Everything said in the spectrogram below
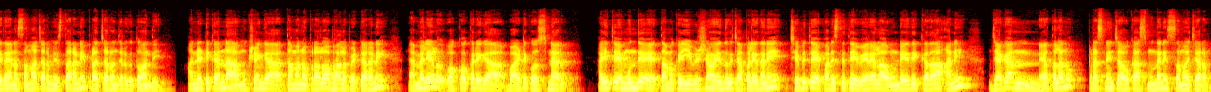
ఏదైనా సమాచారం ఇస్తారని ప్రచారం జరుగుతోంది. అన్నిటికన్నా ముఖ్యంగా తమను ప్రలోభాలు పెట్టారని ఎమ్మెల్యేలు ఒక్కొక్కరిగా బయటకు వస్తున్నారు. అయితే ముందే తమకు ఈ విషయం ఎందుకు చెప్పలేదని చెబితే పరిస్థితి వేరేలా ఉండేది కదా అని జగన్ నేతలను ప్రశ్నించే అవకాశం ఉందని సమాచారం.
